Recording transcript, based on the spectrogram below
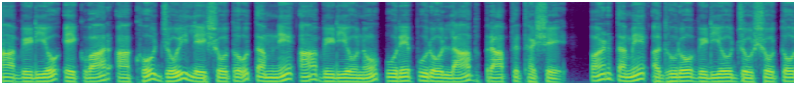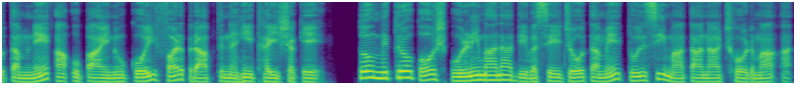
આ વિડિયો એકવાર આખો જોઈ લેશો તો તમને આ વિડિયોનો પૂરેપૂરો લાભ પ્રાપ્ત થશે. પણ તમે અધૂરો વિડિયો જોશો તો તમને આ ઉપાયનું કોઈ ફળ પ્રાપ્ત નહીં થઈ શકે. તો મિત્રો પોષ પૂર્ણિમાના દિવસે જો તમે તુલસી માતાના છોડમાં આ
